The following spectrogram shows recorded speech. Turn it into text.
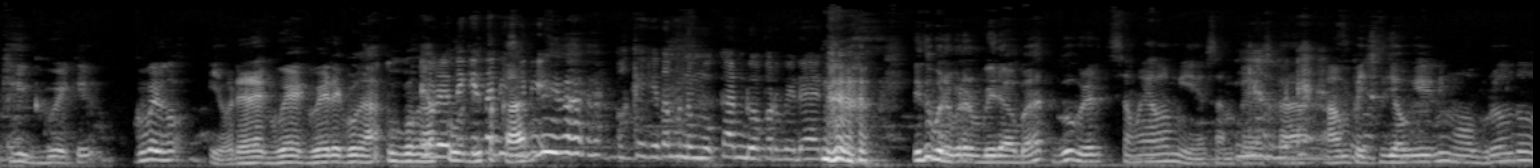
kayak gue kayak gue ngomong, ya udah deh gue gue deh gue ngaku gue Ya, ngaku berarti kita gitu di kan. Sini- oke kita menemukan dua perbedaan. Itu bener-bener beda banget. Gue berarti sama Elmi ya sampai Iya, sekarang. sampai sejauh ini ngobrol tuh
